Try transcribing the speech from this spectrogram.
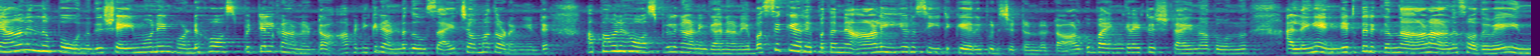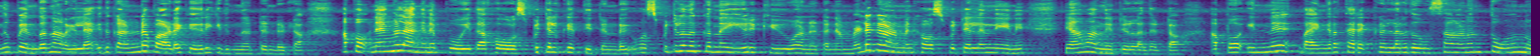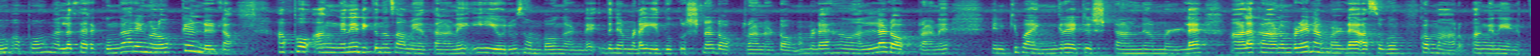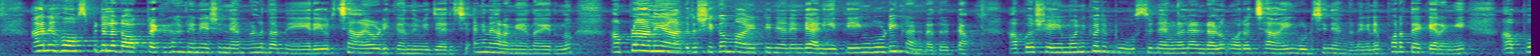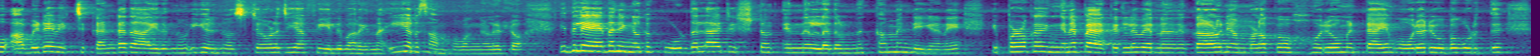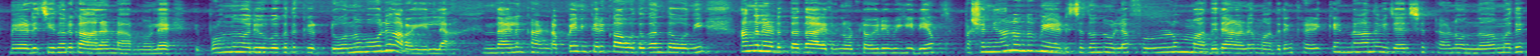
ഞാൻ ഇന്ന് പോകുന്നത് ഷെയ്മോനെയും കൊണ്ട് ഹോസ്പിറ്റലിൽ കാണും കേട്ടോ. അവനിക്ക് രണ്ട് ദിവസമായി ചുമ തുടങ്ങിയിട്ട്. അപ്പോൾ അവനെ ഹോസ്പിറ്റലിൽ കാണിക്കാനാണ്. ബസ്സിൽ കയറിയപ്പോൾ തന്നെ ആൾ ഈ ഒരു സീറ്റ് കയറി പിടിച്ചിട്ടുണ്ട് കേട്ടോ. ആൾക്ക് ഭയങ്കരമായിട്ട് ഇഷ്ടമായി എന്നാണ് തോന്നുന്നു. അല്ലെങ്കിൽ എന്റെ അടുത്ത് ഇരിക്കുന്ന ആളാണ് സ്വതവേ. ഇന്നിപ്പോൾ എന്താണെന്നറിയില്ല ഇത് കണ്ട പാടെ കയറി ഇരുന്നിട്ടുണ്ട് കേട്ടോ. അപ്പോൾ ഞങ്ങൾ അങ്ങനെ പോയി ആ ഹോസ്പിറ്റലിലേക്ക് എത്തിയിട്ടുണ്ട്. ഹോസ്പിറ്റലിൽ നിൽക്കുന്ന ഈ ഒരു ക്യൂ ആണ് കേട്ടോ. നമ്മളുടെ ഗവൺമെന്റ് ഹോസ്പിറ്റലിൽ തന്നെയാണ് ഞാൻ വന്നിട്ടുള്ളത് കേട്ടോ. അപ്പോൾ ഇന്ന് ഭയങ്കര തിരക്കുള്ളൊരു ദിവസമാണെന്ന് തോന്നുന്നു. അപ്പോൾ നല്ല തിരക്കും കാര്യങ്ങളും ഒക്കെ ഉണ്ട് കേട്ടോ. അപ്പോൾ അങ്ങനെ ഇരിക്കുന്ന സമയത്താണ് ഈ ഒരു സംഭവം കണ്ടത് ഇത് നമ്മുടെ യദുകൃഷ്ണ ഡോക്ടറാണ് കേട്ടോ നമ്മുടെ നല്ല ഡോക്ടറാണ് എനിക്ക് ഭയങ്കരമായിട്ട് ഇഷ്ടമാണ് നമ്മളുടെ ആളെ കാണുമ്പോഴേ നമ്മളുടെ അസുഖം ഒക്കെ മാറും. അങ്ങനെയാണ്. അങ്ങനെ ഹോസ്പിറ്റലിലെ ഡോക്ടറെയൊക്കെ കണ്ടതിന് ശേഷം ഞങ്ങളിതാ നേരെ ഒരു ചായ കുടിക്കാമെന്ന് വിചാരിച്ച് അങ്ങനെ ഇറങ്ങിയതായിരുന്നു. അപ്പോഴാണ് യാദൃശികമായിട്ട് ഞാൻ എന്റെ അനിയത്തിയും കൂടി കണ്ടത് കേട്ടോ അപ്പോൾ ഷെയ്മോനിക്ക് ഒരു ബൂസ്റ്റ് ഞങ്ങൾ രണ്ടാളും ഓരോ ചായയും കുടിച്ച് ഞങ്ങളിങ്ങനെ പുറത്തേക്ക് ഇറങ്ങി. അപ്പോൾ അവിടെ വെച്ച് കണ്ടതായിരുന്നു ഈ ഒരു നൊസ്റ്റോളജി ആ ഫീൽ പറയുന്ന ഈ ഒരു സംഭവങ്ങൾ കേട്ടോ. ഇതിലേതാ നിങ്ങൾക്ക് കൂടുതലായിട്ട് ഇഷ്ടം എന്നുള്ളതൊന്ന് കമന്റ് ചെയ്യണേ. ഇപ്പോഴൊക്കെ ഇങ്ങനെ പാക്കറ്റിൽ വരുന്നതിനേക്കാളും നമ്മളൊക്കെ ഓരോ മിഠായും ഓരോ രൂപ കൊടുത്ത് മേടിച്ചിരുന്ന ഒരു കാലം ഉണ്ടായിരുന്നു അല്ലേ? ഇപ്പോഴൊന്നും ഒരു രൂപക്ക് ഇത് കിട്ടുമെന്ന് പോലും അറിയില്ല. എന്തായാലും കണ്ടപ്പോൾ എനിക്കൊരു കൗതുകം തോന്നി. അങ്ങനെ എടുത്തതായിരുന്നു കേട്ടോ ഒരു വീഡിയോ പക്ഷെ ഞാനൊന്നും മേടിച്ചതൊന്നുമില്ല. ഫുള്ളും മധുരമാണ് മധുരം കഴിക്കണ്ടെന്ന് വിചാരിച്ചിട്ടാണ് ഒന്നാമത്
